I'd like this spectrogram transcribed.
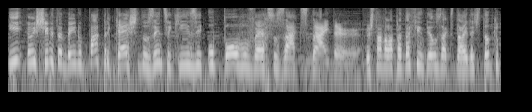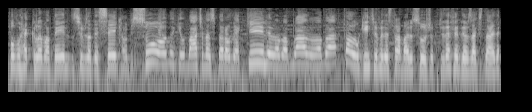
E eu estive também no Papricast 215, O Povo versus Zack Snyder. Eu estava lá para defender o Zack Snyder de tanto que o povo reclama dele, dos filmes da DC, que é um absurdo, que o Batman vai superar o homem aquele, blá blá blá blá blá. Então alguém tinha que fazer esse trabalho sujo de defender o Zack Snyder.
